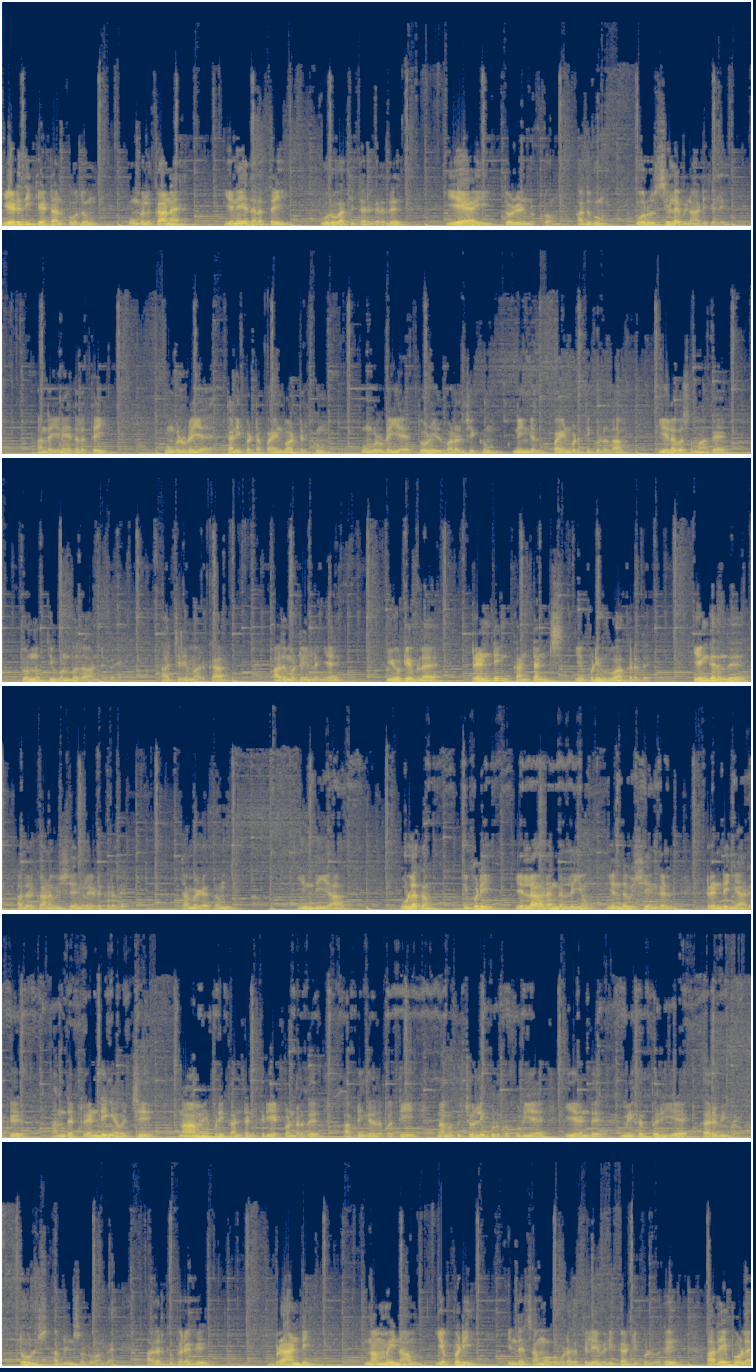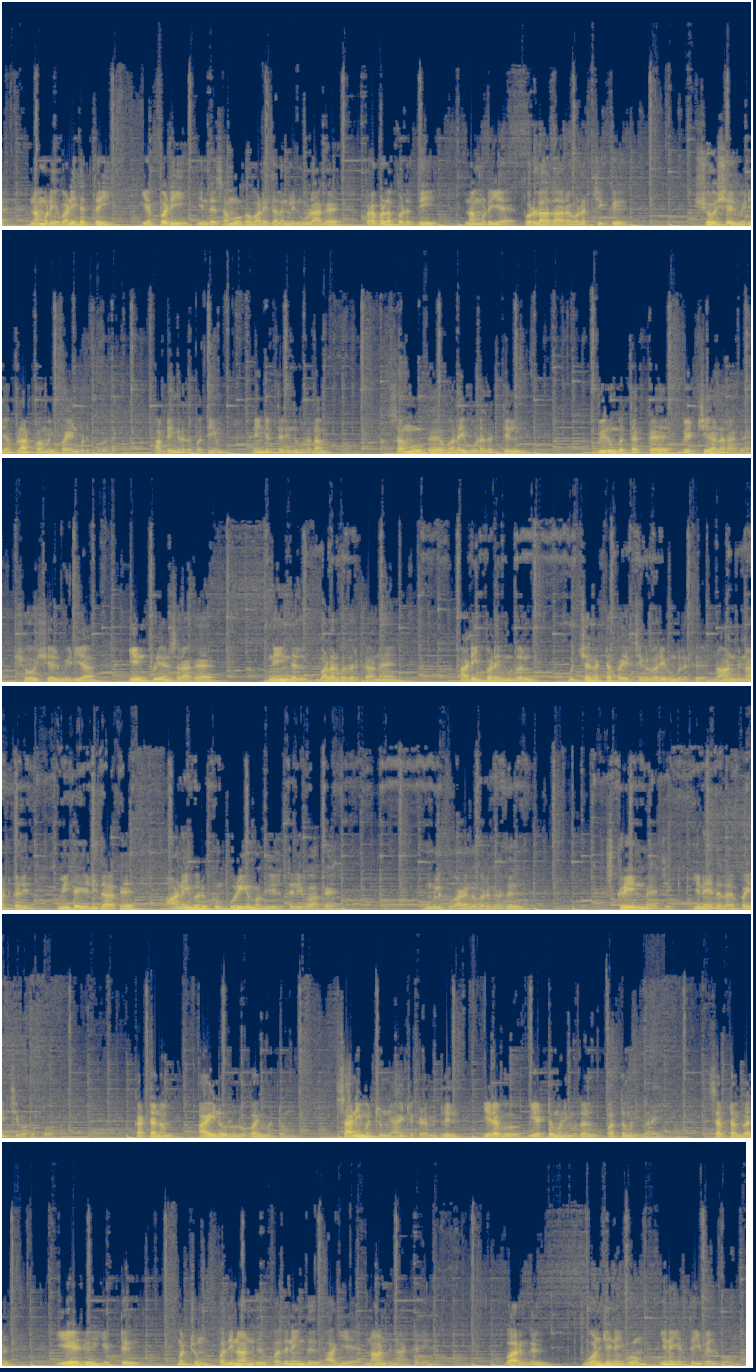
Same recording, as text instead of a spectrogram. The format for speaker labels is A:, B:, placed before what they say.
A: எழுதி கேட்டால் போதும் உங்களுக்கான இணையதளத்தை உருவாக்கி தருகிறது ஏஐ தொழில்நுட்பம். அதுவும் ஒரு சில வினாடிகளில். அந்த இணையதளத்தை உங்களுடைய தனிப்பட்ட பயன்பாட்டிற்கும் உங்களுடைய தொழில் வளர்ச்சிக்கும் நீங்கள் பயன்படுத்திக் கொள்ளலாம். இலவசமாக தொண்ணூற்றி ஒன்பது ஆண்டுகள். ஆச்சரியமாக இருக்கா? அது மட்டும் இல்லைங்க. யூடியூப்பில் ட்ரெண்டிங் கண்டென்ட்ஸ் எப்படி உருவாக்குறது? எங்கிருந்து அதற்கான விஷயங்களை எடுக்கிறது? தமிழகம் இந்தியா உலகம். இப்படி எல்லா இடங்கள்லையும் எந்த விஷயங்கள் ட்ரெண்டிங்காக இருக்கு? அந்த ட்ரெண்டிங்கை வச்சு நாம் எப்படி கண்டென்ட் கிரியேட் பண்ணுறது அப்படிங்கிறத பற்றி நமக்கு சொல்லிக் கொடுக்கக்கூடிய இரண்டு மிகப்பெரிய கருவிகள் டூல்ஸ் அப்படின்னு சொல்லுவாங்க. அதற்கு பிறகு பிராண்டிங் நம்மை நாம் எப்படி இந்த சமூக ஊடகத்திலே வெளிக்காட்டிக் கொள்வது. அதே போல நம்முடைய வணிகத்தை எப்படி இந்த சமூக வலைதளங்களின் ஊடாக பிரபலப்படுத்தி நம்முடைய பொருளாதார வளர்ச்சிக்கு சோஷியல் மீடியா பிளாட்ஃபார்மை பயன்படுத்துவது. அப்படிங்கிறத பற்றியும் நீங்கள் தெரிந்து கொள்ளலாம். சமூக வலை ஊடகத்தில் விரும்பத்தக்க வெற்றியாளராக சோஷியல் மீடியா இன்ஃப்ளூயன்சராக நீங்கள் வளர்வதற்கான அடிப்படை முதல் உச்சகட்ட பயிற்சிகள் வரை உங்களுக்கு நான்கு நாட்களில் மிக எளிதாக அனைவருக்கும் புரியும் வகையில் தெளிவாக உங்களுக்கு வழங்க வருகிறது ஸ்கிரீன் மேஜிக் இணையதள பயிற்சி வகுப்பு. கட்டணம் ஐநூறு ரூபாய் மட்டும். சனி மற்றும் ஞாயிற்றுக்கிழமைகளில் இரவு எட்டு மணி முதல் பத்து மணி வரை. செப்டம்பர் ஏழு எட்டு மற்றும் பதினான்கு பதினைந்து ஆகிய நான்கு நாட்களில். வாருங்கள். ஒன்றிணைவோம் இணையத்தை வெல்வோம்.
